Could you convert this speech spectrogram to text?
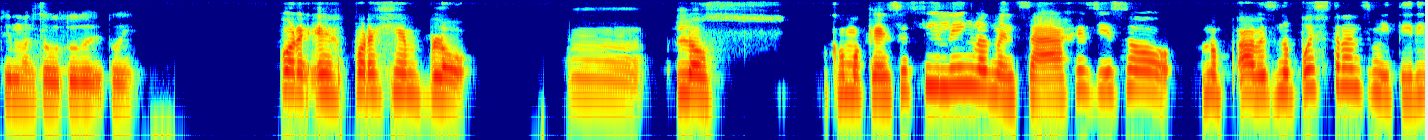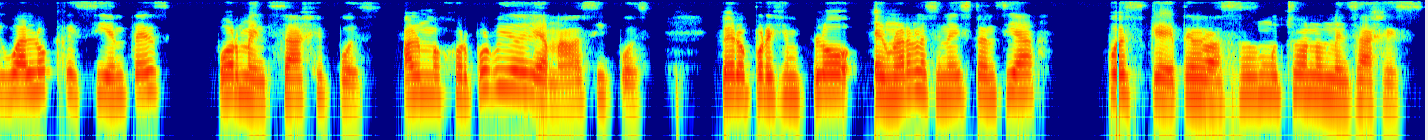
Simón, tú, tú, tú, tú. Por, eh, por ejemplo, mm, los, como que ese feeling, los mensajes y eso, no, a veces no puedes transmitir igual lo que sientes por mensaje, pues. A lo mejor por videollamada sí, pues. Pero, por ejemplo, en una relación a distancia, pues que te basas mucho en los mensajes.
